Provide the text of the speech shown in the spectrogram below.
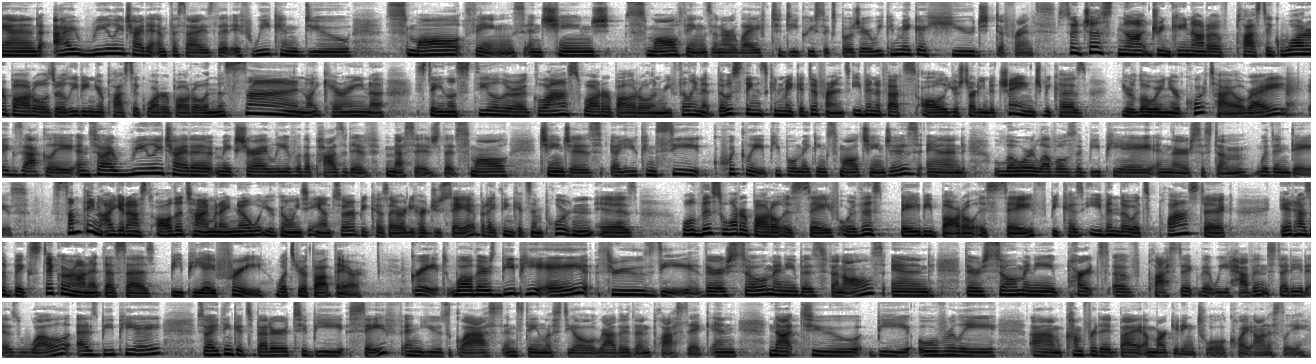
And I really try to emphasize that if we can do small things and change small things in our life to decrease exposure, we can make a huge difference. So, just not drinking out of plastic water bottles or leaving your plastic water bottle in the sun, like carrying a stainless steel or a glass water bottle and refilling it, those things can make a difference, even if that's all you're starting to change because you're lowering your quartile, right? Exactly. And so I really try to make sure I leave with a positive message that small changes, uh, you can see quickly people making small changes and lower levels of BPA in their system within days. Something I get asked all the time, and I know what you're going to answer because I already heard you say it, but I think it's important is well, this water bottle is safe or this baby bottle is safe because even though it's plastic, it has a big sticker on it that says BPA free. What's your thought there? Great. Well, there's BPA through Z. There are so many bisphenols, and there's so many parts of plastic that we haven't studied as well as BPA. So I think it's better to be safe and use glass and stainless steel rather than plastic, and not to be overly um, comforted by a marketing tool, quite honestly.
